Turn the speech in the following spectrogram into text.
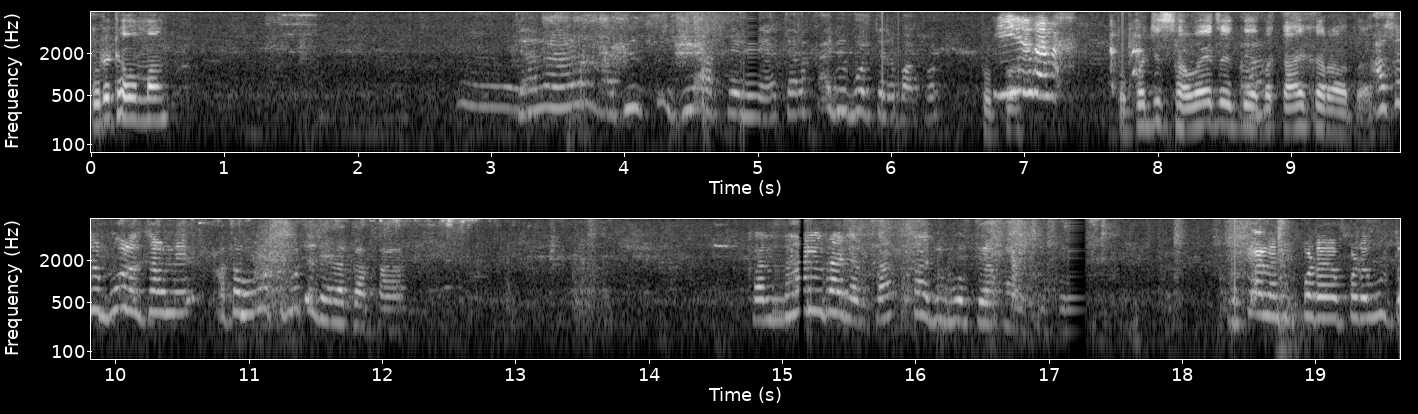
कुठे ठेवू मग? त्याला आधी असलेले आहे, त्याला काय बी बोलते रे बाप. पप्पा पप्पाची सवयच आहे ती आता काय करावं आता? असं बोलत जाऊ नये. आता मोठे मोठे झाल्यात आता कारण लहान राहिल्यात का? काय बी बोलते आपण. त्याला पड पड उलट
